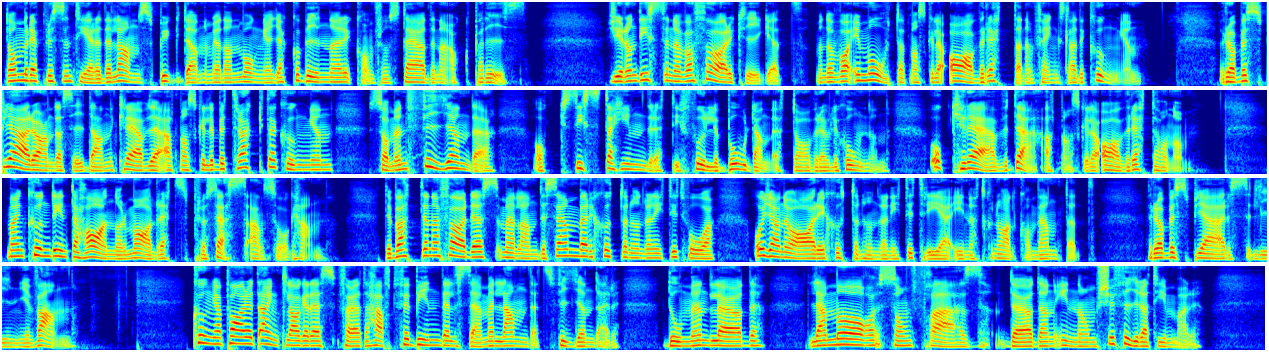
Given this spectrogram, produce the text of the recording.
De representerade landsbygden medan många jakobiner kom från städerna och Paris. Girondisterna var för kriget men de var emot att man skulle avrätta den fängslade kungen. Robespierre å andra sidan krävde att man skulle betrakta kungen som en fiende och sista hindret i fullbordandet av revolutionen och krävde att man skulle avrätta honom. Man kunde inte ha en normal rättsprocess ansåg han. Debatterna fördes mellan december 1792 och januari 1793 i nationalkonventet. Robespierres linje vann. Kungaparet anklagades för att ha haft förbindelse med landets fiender. Domen löd La mort sans phrase, döden inom 24 timmar.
